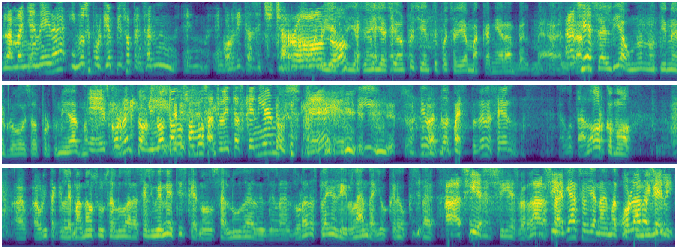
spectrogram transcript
la mañanera y no sé por qué empiezo a pensar en, en- en gorditas de chicharrón, y, el, ¿no? y el señor, y el señor presidente pues salir a macanear a, a, a- Así es. día. Uno no tiene luego esa oportunidad, ¿no? Es correcto, no todos somos atletas kenianos. ¿eh? Sí, digo, entonces, bueno, pues debe ser agotador, como ahorita que le mandamos un saludo a Araceli Benetis, que nos saluda desde las doradas playas de Irlanda, yo creo que está... Así es. Sí, es verdad. Así Hasta es. allá se oye nada más por Hola, convivir. Araceli.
